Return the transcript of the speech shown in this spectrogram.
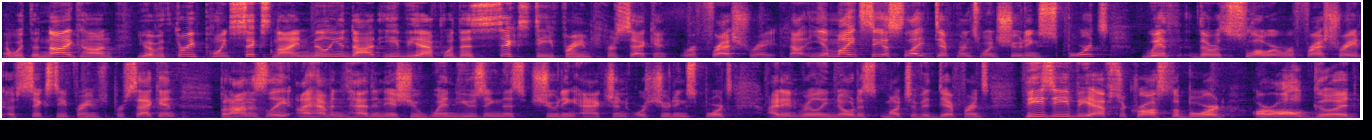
And with the Nikon, you have a 3.69 million dot EVF with a 60 frames per second refresh rate. Now, you might see a slight difference when shooting sports with the slower refresh rate of 60 frames per second, but honestly, I haven't had an issue when using this shooting action or shooting sports. I didn't really notice much of a difference. These EVFs across the board are all good.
